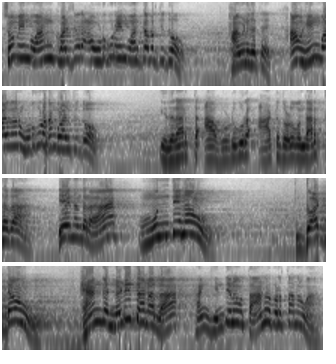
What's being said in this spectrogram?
ಸುಮ್ಮ ಹಿಂಗೆ ವಾಂಕ್ ಹೊಳಿಸಿದ್ರೆ ಆ ಹುಡುಗರು ಹಿಂಗೆ ವಾಂಕ ಬರ್ತಿದ್ವು ಅವು. ಹಾವಿನಗತೆ ಅವ್ನು ಹಿಂಗೆ ಹೊಳ್ದ್ರೆ ಹುಡುಗರು ಹಂಗೆ ಹೊಳ್ತಿದ್ವು ಅವು. ಇದರ ಅರ್ಥ ಆ ಹುಡುಗರ ಆಟದೊಳಗೆ ಒಂದು ಅರ್ಥ ಅದ. ಏನಂದ್ರೆ, ಮುಂದಿನವ್ ದೊಡ್ಡವ್, ಹೆಂಗೆ ನಡೀತಾನಲ್ಲ, ಹಂಗೆ ಹಿಂದಿನವ್ ತಾನ ಬರ್ತಾನವ.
